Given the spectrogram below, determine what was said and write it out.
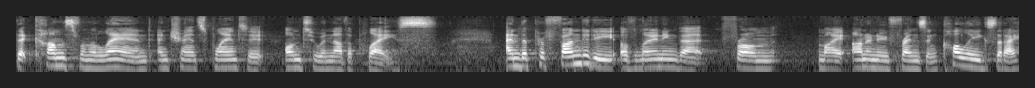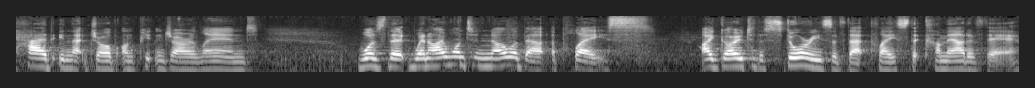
that comes from a land and transplant it onto another place. And the profundity of learning that from my Anangu friends and colleagues that I had in that job on Pitjantjatjara land was that when I want to know about a place, I go to the stories of that place that come out of there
